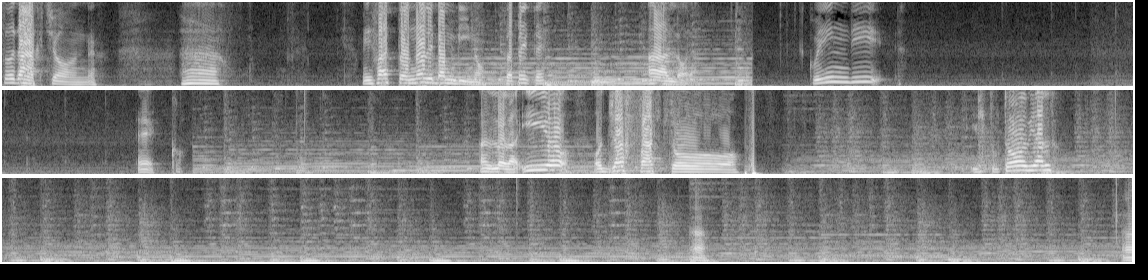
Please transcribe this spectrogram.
Production. Ah. Mi fa tornare bambino, sapete? Allora. Quindi... Ecco. Allora, io ho già fatto il tutorial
